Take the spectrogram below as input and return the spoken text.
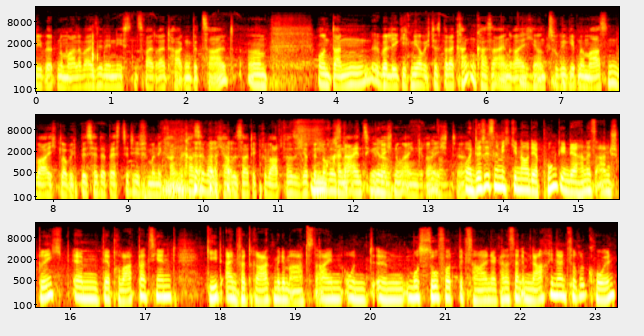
die wird normalerweise in den nächsten zwei, drei Tagen bezahlt. Ähm, und dann überlege ich mir, ob ich das bei der Krankenkasse einreiche. Und zugegebenermaßen war ich, glaube ich, bisher der beste Deal für meine Krankenkasse, weil ich habe, seit ich privat versichert bin, noch keine einzige genau. Rechnung eingereicht. Genau. Ja. Und das ist nämlich genau der Punkt, den der Hannes anspricht. Ähm, der Privatpatient geht einen Vertrag mit dem Arzt ein und ähm, muss sofort bezahlen. Er kann es dann im Nachhinein zurückholen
